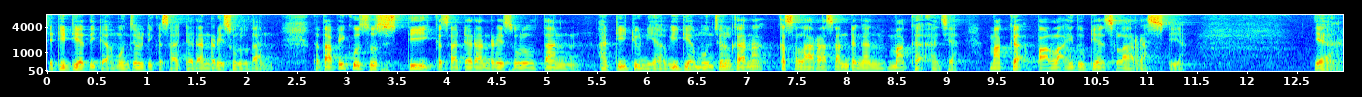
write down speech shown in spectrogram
jadi dia tidak muncul di kesadaran resultan. Tetapi khusus di kesadaran resultan adi duniawi dia muncul karena keselarasan dengan maga aja. Maga pala itu dia selaras dia. Ya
